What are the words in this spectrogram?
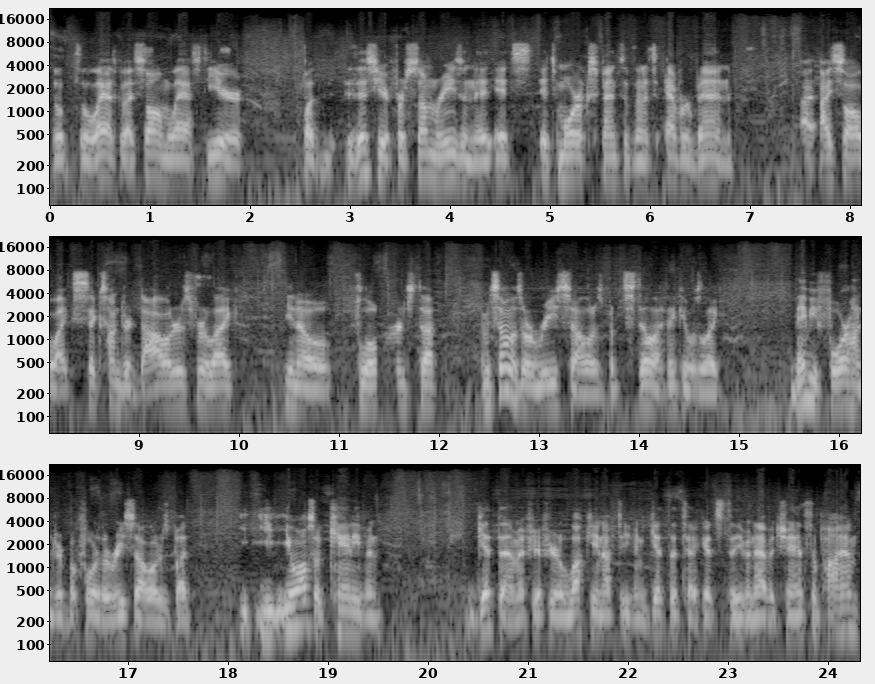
to, to the last. Because I saw them last year, but this year for some reason it, it's it's more expensive than it's ever been. I, I saw like six hundred dollars for like you know floor and stuff. I mean, some of those are resellers, but still, I think it was like maybe 400 before the resellers. But y- you also can't even get them if, if you're lucky enough to even get the tickets to even have a chance to buy them.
